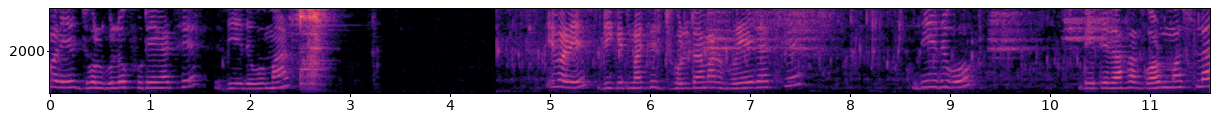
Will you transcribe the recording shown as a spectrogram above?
এবারে ঝোলগুলো ফুটে গেছে, দিয়ে দেবো মাছ। এবারে ব্রিকেট মাছের ঝোলটা আমার হয়ে গেছে। দিয়ে দেব বেটে রাখা গরম মশলা।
